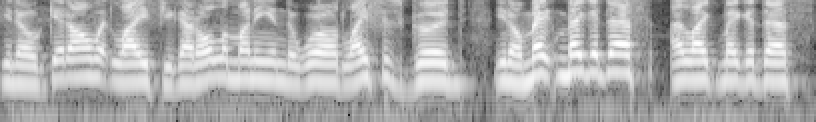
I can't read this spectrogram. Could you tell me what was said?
You know, get on with life. You got all the money in the world. Life is good. You know, Me- Megadeth. I like Megadeth.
